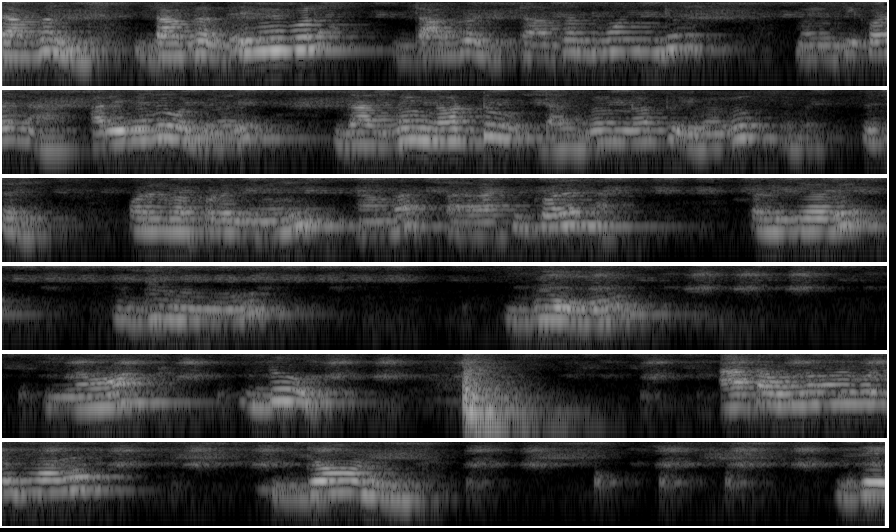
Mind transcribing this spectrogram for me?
ডাজন্ট ডাজন্ট, এইভাবে বলো। Doesn't doesn't Mahim do. Mahim কি করে? না, আর এইভাবে বলতে পারি। Dustbin not do dustbin not do এইভাবেও বলতে পারি। তো চলো। পরের বাক্যটা জেনে নিই। আমরা তারা কি করে না? তাহলে কী হবে? ডু দে নট ডু আরটা অন্যভাবে বললে কী হবে? ডোন্ট দে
